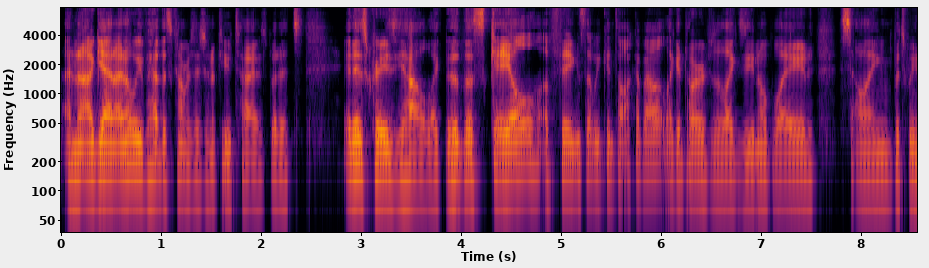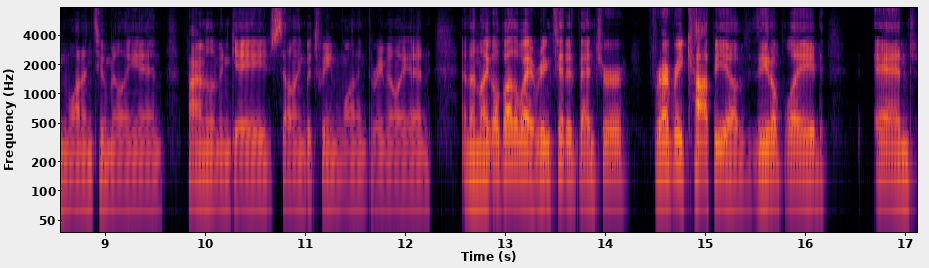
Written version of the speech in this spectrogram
And again, I know we've had this conversation a few times, but it's it is crazy how like the, the scale of things that we can talk about, like in terms of like Xenoblade selling between one and two million, Fire Emblem Engage selling between one and three million, and then like oh by the way, Ring Fit Adventure for every copy of Xenoblade and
